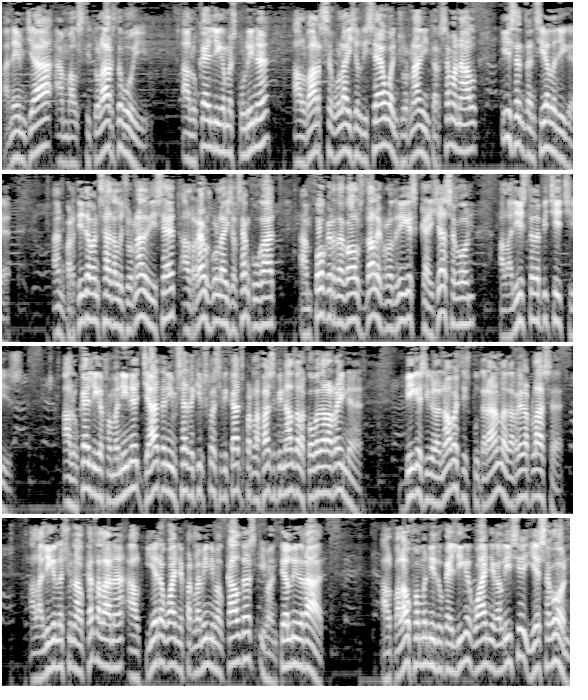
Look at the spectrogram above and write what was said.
Anem ja amb els titulars d'avui. A l'hoquei Lliga Masculina, el Barça goleja el Liceu en jornada intersemanal i sentencia la Lliga. En partit avançat a la jornada 17, el Reus goleja el Sant Cugat amb pòquer de gols d'Àlex Rodríguez, que ja segon a la llista de Pichichis. A l'hoquei Lliga Femenina ja tenim set equips classificats per la fase final de la Copa de la Reina. Vigues i Vilanova es disputaran la darrera plaça. A la Lliga Nacional Catalana, el Piera guanya per la mínima Alcaldes i manté el liderat. El Palau Femení d'Hoquei Lliga guanya Galícia i és segon,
